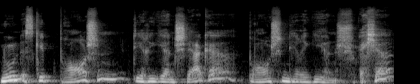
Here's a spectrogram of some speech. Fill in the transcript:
Nun, es gibt Branchen, die regieren stärker, Branchen, die regieren schwächer.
